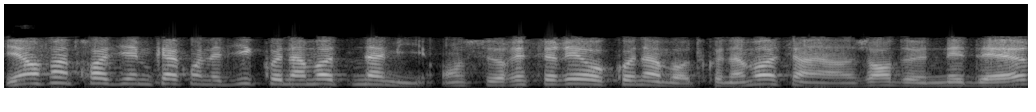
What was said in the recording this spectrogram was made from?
Et enfin, troisième cas qu'on a dit, Konamot Nami. On se référait au Konamot. Konamot, c'est un genre de Neder.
